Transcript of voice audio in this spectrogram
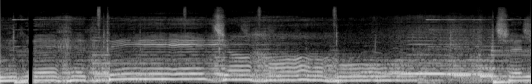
रहते जहाँ हो चल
